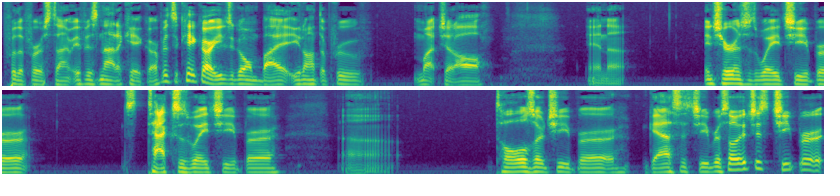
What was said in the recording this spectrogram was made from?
for the first time if it's not a K car. If it's a K car, you just go and buy it. You don't have to prove much at all. And uh, insurance is way cheaper. Tax is way cheaper. Uh, tolls are cheaper. Gas is cheaper. So it's just cheaper.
